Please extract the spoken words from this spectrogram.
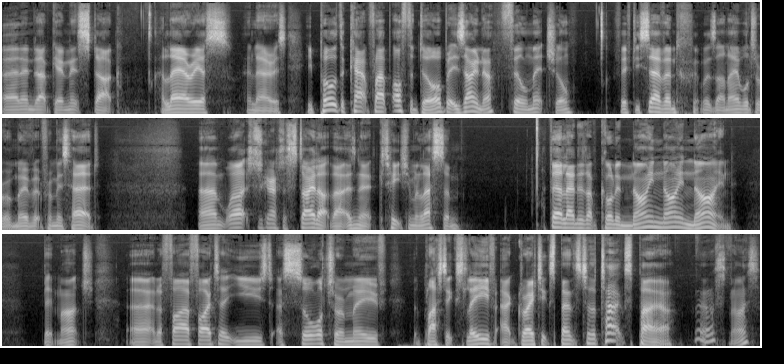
ended up getting it stuck. Hilarious, hilarious. He pulled the cat flap off the door, but his owner, Phil Mitchell, 57, was unable to remove it from his head. Um, well, it's just going to have to stay like that, isn't it? Teach him a lesson. Phil ended up calling 999 bit much. Uh, and a firefighter used a saw to remove the plastic sleeve at great expense to the taxpayer. Yeah, that's nice.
